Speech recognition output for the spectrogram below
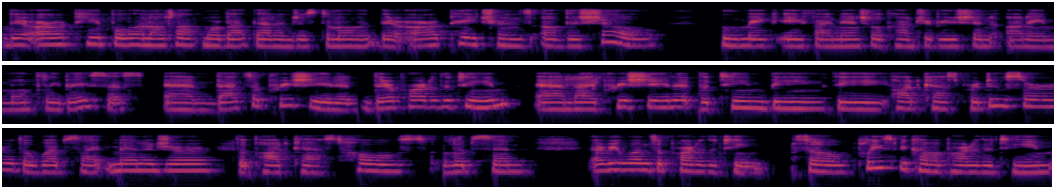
There are people, and I'll talk more about that in just a moment, there are patrons of the show who make a financial contribution on a monthly basis. And that's appreciated. They're part of the team, and I appreciate it. The team being the podcast producer, the website manager, the podcast host, Libsyn. Everyone's a part of the team. So please become a part of the team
